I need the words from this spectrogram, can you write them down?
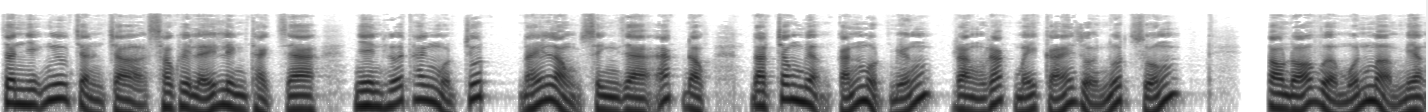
Trần Nhị Ngưu chần trở sau khi lấy linh thạch ra, nhìn hứa thanh một chút, đáy lòng sinh ra ác độc, đặt trong miệng cắn một miếng, răng rắc mấy cái rồi nuốt xuống. Sau đó vừa muốn mở miệng,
